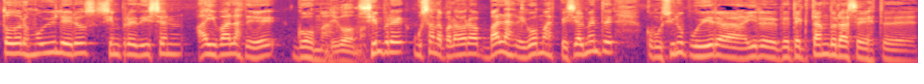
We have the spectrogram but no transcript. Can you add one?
Todos los mobileros siempre dicen hay balas de goma. De goma. Siempre usan la palabra balas de goma, especialmente como si uno pudiera ir detectándolas. Este,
